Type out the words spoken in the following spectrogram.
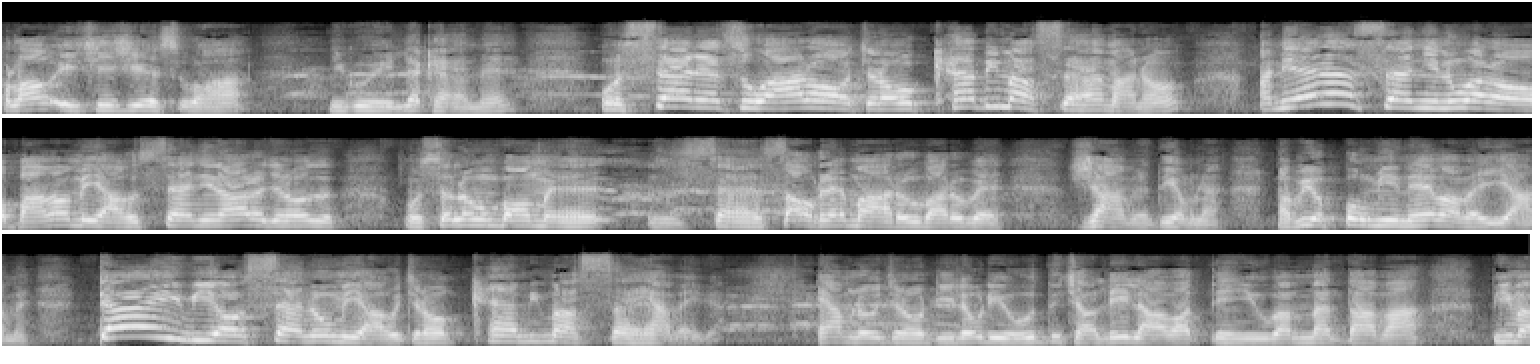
ဘလောက်အိတ်ချင်းရှိရဆိုတာ ညီကိုတွေလက်ခံရမယ်ဟိုစံတယ်ဆိုတာတော့ကျွန်တော်ခံပြီးမှစမ်းမှာနော်အများနဲ့စံကျင်လို့ကတော့ဘာမှမရဘူးစံကျင်တာကတော့ကျွန်တော်ဟိုစလုံးပေါင်းမယ်စံစောက်ထဲမှာတို့ဘာတို့ပဲရမယ်သိရမလားနောက်ပြီးတော့ပုံမြင်ထဲမှာပဲရမယ်တိုက်ပြီးတော့စံလို့မရဘူးကျွန်တော်ခံပြီးမှစံရမယ်ဗျအဲမလို့ကျွန်တော်ဒီလုံးတွေကိုတခြားလေးလာပါတင်ယူပါမှတ်သားပါပြီးမှ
